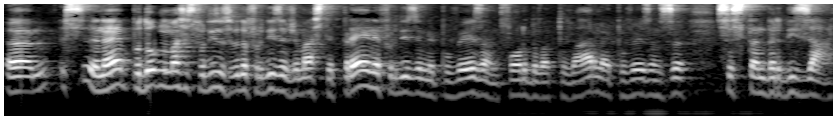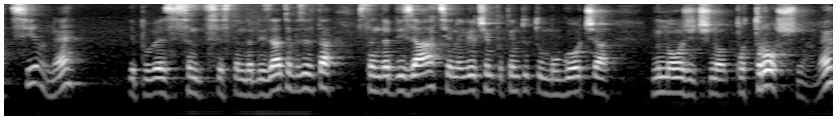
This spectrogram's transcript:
Um, ne, podobno ima se s Fordizem, seveda Fordizem že ima steprejne, Fordizem je povezan, Fordova tovarna je povezan z, s standardizacijo, ne, je povezan s standardizacijo, pa se ta standardizacija na način potem tudi omogoča množično potrošnjo. Ne?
